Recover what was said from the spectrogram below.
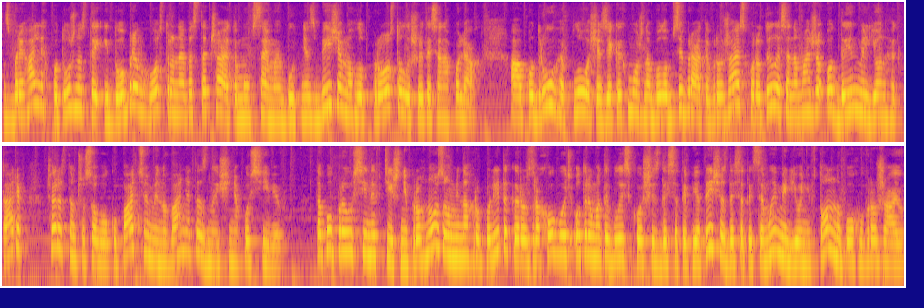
Зберігальних потужностей і добрив гостро не вистачає, тому все майбутнє збіжжя могло б просто лишитися на полях. А по-друге, площа, з яких можна було б зібрати врожай, скоротилася на майже 1 мільйон гектарів через тимчасову окупацію, мінування та знищення посівів. Та, попри усі невтішні прогнози, у Мінагрополітики розраховують отримати близько 65-67 мільйонів тонн нового врожаю.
